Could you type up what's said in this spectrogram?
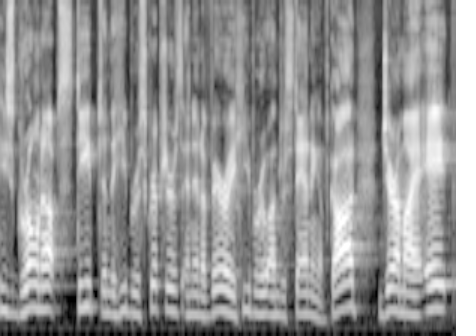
He's grown up steeped in the Hebrew scriptures and in a very Hebrew understanding of God. Jeremiah 8,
